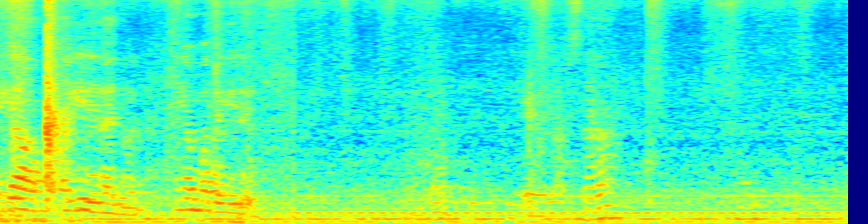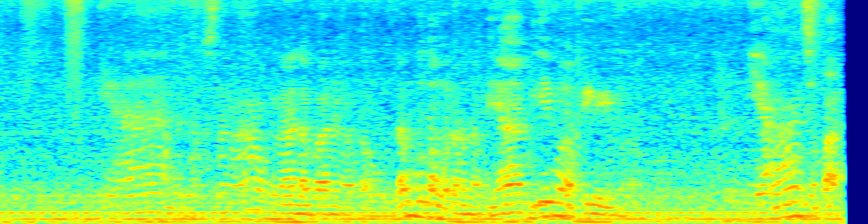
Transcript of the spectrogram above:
Ikaw, matagilid tayo doon. Ikaw, matagilid. Okay, relax na. Yan, relax na nga. Huwag lalaban ng ataw. Lambutan mo lang lang. Yan, bigay mo bigay mo. Yan, isa pa.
